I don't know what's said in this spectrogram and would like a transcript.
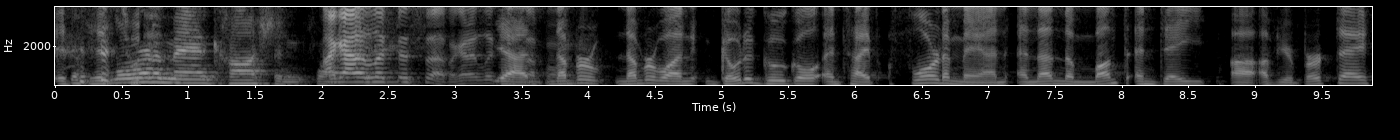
It's The his tweet. Florida man caution. I gotta look this up. I gotta look Yeah, this up. on- number number one, go to Google and type Florida man, and then the month and day uh, of your birthday.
